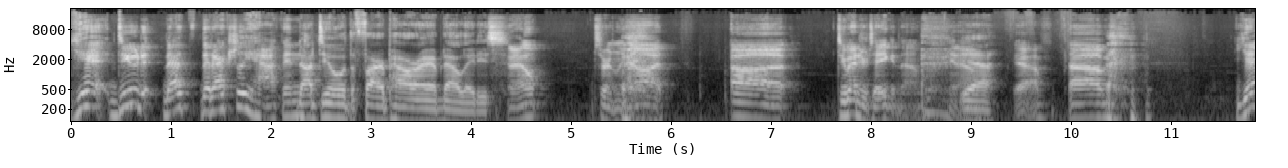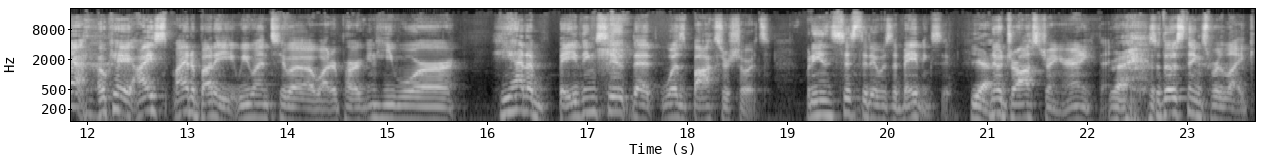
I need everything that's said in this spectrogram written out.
Yeah, dude, that that actually happened. not dealing with the firepower I am now, ladies. No, certainly not. uh, too bad you're taken though. You know? Yeah. Yeah. Um, yeah. Okay. I, I had a buddy. We went to a water park and he wore he had a bathing suit that was boxer shorts, but he insisted it was a bathing suit. Yeah. No drawstring or anything. Right. So those things were like,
